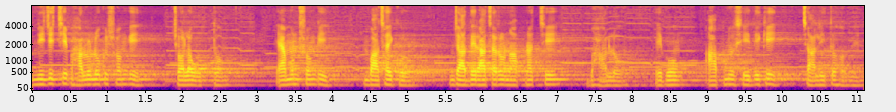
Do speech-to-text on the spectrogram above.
নিজের চেয়ে ভালো লোকের সঙ্গে চলা উত্তম। এমন সঙ্গী বাছাই করুন যাদের আচরণ আপনার চেয়ে ভালো এবং আপনিও সেই দিকে চালিত হবেন।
